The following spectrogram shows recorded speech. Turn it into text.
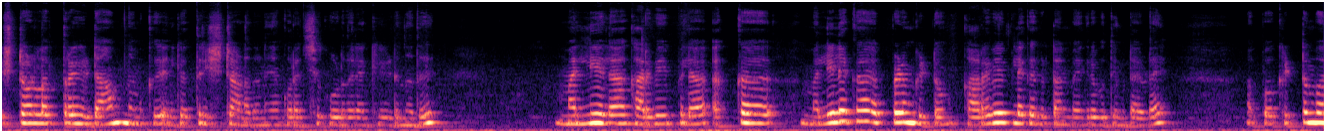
ഇഷ്ടമുള്ള ഇഷ്ടമുള്ളത്രയും ഇടാം. നമുക്ക് എനിക്ക് ഒത്തിരി ഇഷ്ടമാണ് അതാണ് ഞാൻ കുറച്ച് കൂടുതലൊക്കെ ഇടുന്നത്. മല്ലിയില കറിവേപ്പില ഒക്കെ മല്ലിയിലൊക്കെ എപ്പോഴും കിട്ടും. കറിവേപ്പിലൊക്കെ കിട്ടാൻ ഭയങ്കര ബുദ്ധിമുട്ടാണ് ഇവിടെ. അപ്പോൾ കിട്ടുമ്പോൾ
